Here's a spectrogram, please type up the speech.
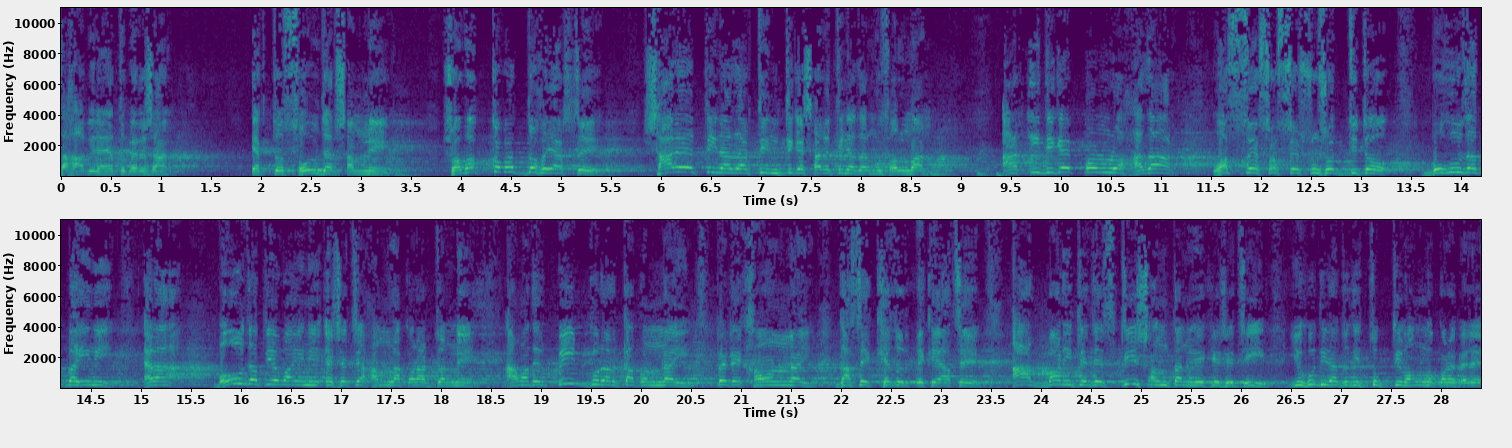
সাহাবিরা এত পেরেশান। এক তো সোলজার সামনে সবক্যবদ্ধ হয়ে আসছে। সাড়ে তিন হাজার তিন থেকে সাড়ে তিন হাজার মুসলমান। আর এদিকে পনেরো হাজার অস্ত্রে শস্ত্রে সুসজ্জিত বহুজাত বাহিনী, এরা বহু জাতীয় বাহিনী এসেছে হামলা করার জন্য। আমাদের পিঠ গুড়ার কাপড় নাই, পেটে খাওয়ান নাই, গাছে খেজুর পেকে আছে। আর বাড়িতে যে স্ত্রী সন্তান রেখে এসেছি, ইহুদিরা যদি চুক্তি ভঙ্গ করে ফেলে,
